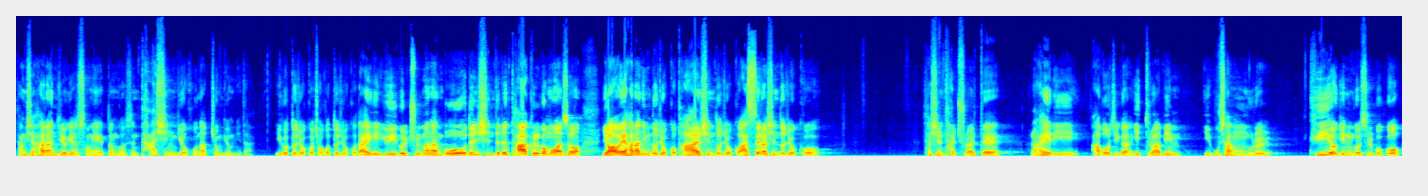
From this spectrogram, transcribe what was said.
당시 하란 지역에서 성행했던 것은 다신교 혼합 종교입니다. 이것도 좋고 저것도 좋고 나에게 유익을 줄 만한 모든 신들은 다 긁어 모아서 야훼 하나님도 좋고 바알 신도 좋고 아세라 신도 좋고 사실은 탈출할 때 라헬이 아버지가 이 드라빔 이 우상물을 귀히 여기는 것을 보고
